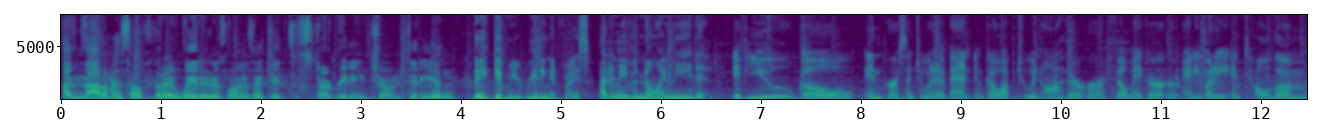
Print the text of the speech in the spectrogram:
I'm mad at myself that I waited as long as I did to start reading Joan Didion. they give me reading advice I didn't even know I needed. If you go in person to an event and go up to an author or a filmmaker or anybody and tell them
